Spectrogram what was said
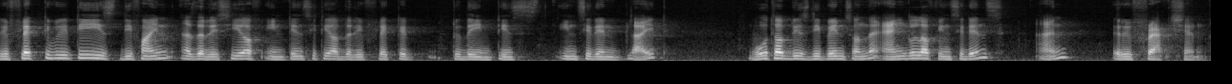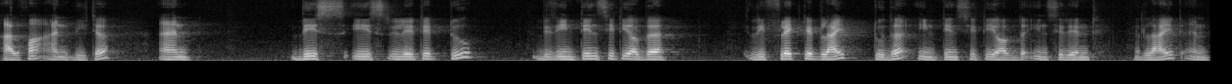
Reflectivity is defined as the ratio of intensity of the reflected to the incident light. Both of these depends on the angle of incidence and refraction alpha and beta and this is related to the intensity of the reflected light to the intensity of the incident light and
